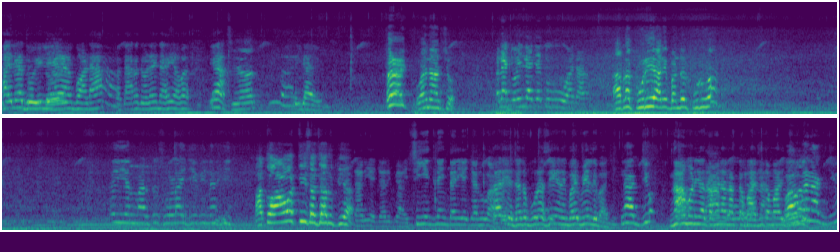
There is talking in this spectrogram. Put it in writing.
થાય લે જોઈ લે ગોડા તારા જોડે નહીં હવે. યા ચાર મારી જાય એ, હોય ને આઠસો અલ્યા જોઈ લેજે તું આ આપણે પૂરી આરી બંડલ પૂરું હા. યાર મારે તો સોળાય જેવી નહીં. આ તો આવો ત્રીસ હજાર રૂપિયા. તારી હજાર રૂપિયા. સી જ લઈને તારી હજાર હું તારી હજાર તો પૂરા છે નહીં ભાઈ મેલી બાજી નાખજો. ના મણી જાય તમે ના નાખતા બાજી તમારી બાવગા નાખજો.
